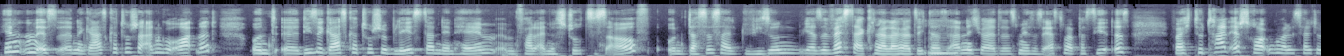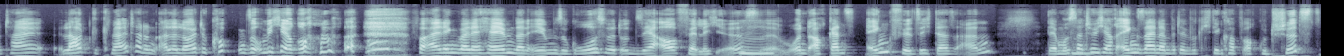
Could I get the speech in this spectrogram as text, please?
hinten ist äh, eine Gaskartusche angeordnet und äh, diese Gaskartusche bläst dann den Helm im Fall eines Sturzes auf. Und das ist halt wie so ein ja, Silvesterknaller, hört sich das mhm. an. Ich weiß, dass mir das, das erste Mal passiert ist, war ich total erschrocken, weil es halt total laut geknallt hat und alle Leute guckten so um mich herum. Vor allen Dingen, weil der Helm dann eben so groß wird und sehr auffällig ist. Mhm. Ähm, und auch ganz eng fühlt sich das an an. Der muss mhm. natürlich auch eng sein, damit er wirklich den Kopf auch gut schützt.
